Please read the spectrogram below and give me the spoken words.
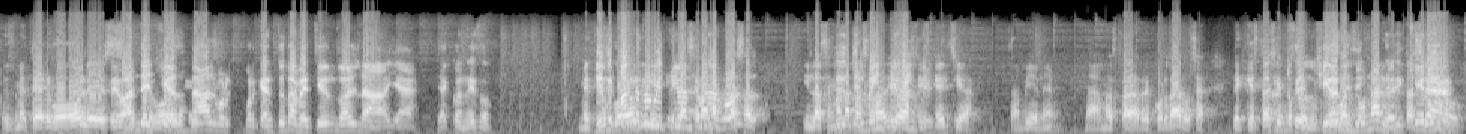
Pues meter goles. Se van de Chivas, no, porque Antuna metió un gol, no, ya, ya con eso. Metió ¿Desde un gol no y- la semana gol? pasada y la semana Desde pasada dio 2020. asistencia también, ¿eh? Nada más para recordar, o sea, de que está siendo Pues productivo Chivas ni Antuna, lo ni está siquiera- haciendo.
